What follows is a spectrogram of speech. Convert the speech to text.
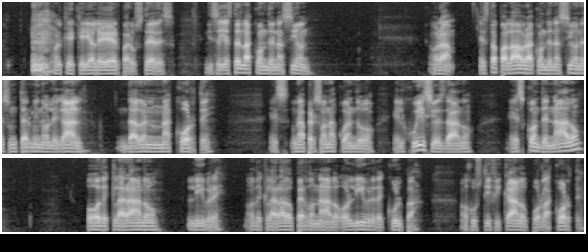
el que quería leer para ustedes. Dice, y esta es la condenación. Ahora, esta palabra condenación es un término legal dado en una corte. Es una persona cuando el juicio es dado, es condenado o declarado libre, o declarado perdonado, o libre de culpa, o justificado por la corte.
